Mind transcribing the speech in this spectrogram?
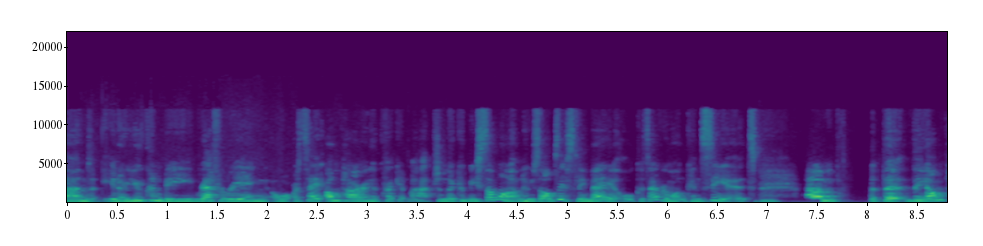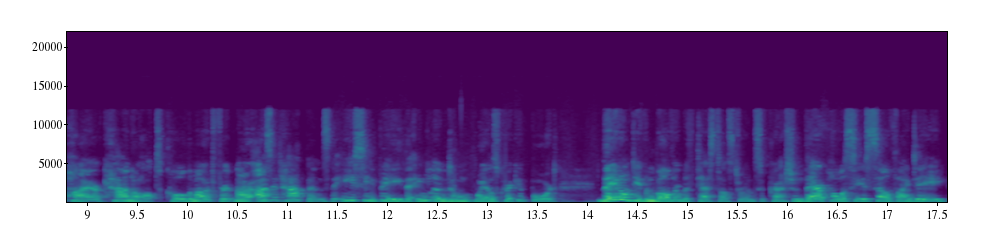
and you know you can be refereeing or, or say umpiring a cricket match and there could be someone who's obviously male because everyone can see it mm. um, but the, the umpire cannot call them out for it. Now, as it happens, the ECB, the England and Wales Cricket Board, they don't even bother with testosterone suppression. Their policy is self ID,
